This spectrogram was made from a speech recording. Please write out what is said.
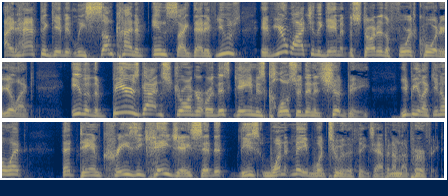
I'd have to give at least some kind of insight that if you if you're watching the game at the start of the fourth quarter, you're like, either the beer's gotten stronger or this game is closer than it should be. You'd be like, you know what? That damn crazy KJ said that these one maybe what two of the things happened. I'm not perfect.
